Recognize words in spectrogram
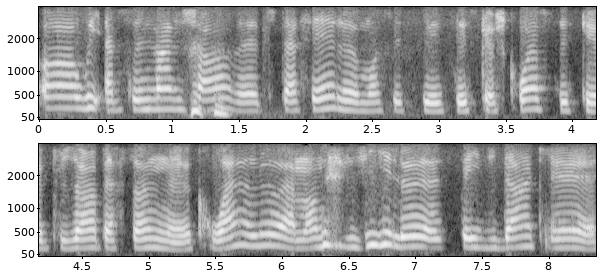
Ah oui, absolument, Richard, euh, tout à fait. Là. Moi, c'est ce que je crois, c'est ce que plusieurs personnes euh, croient. Là. À mon avis, là, c'est évident que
